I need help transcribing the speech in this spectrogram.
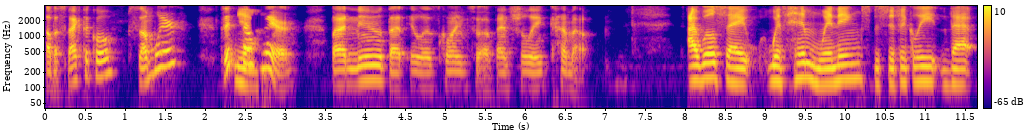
of a spectacle somewhere. Didn't yeah. know where, but I knew that it was going to eventually come out. I will say, with him winning specifically, that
